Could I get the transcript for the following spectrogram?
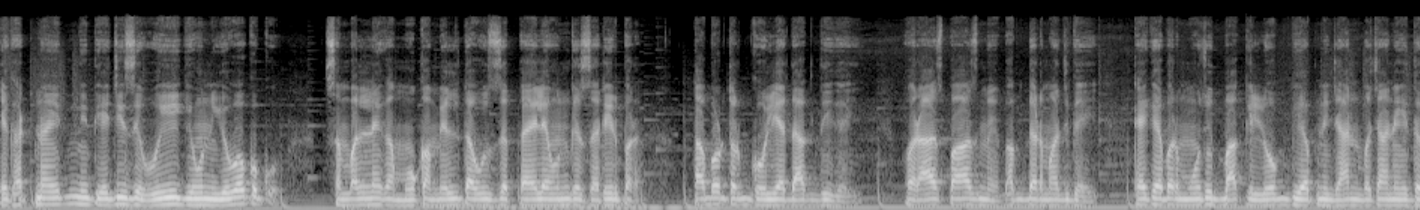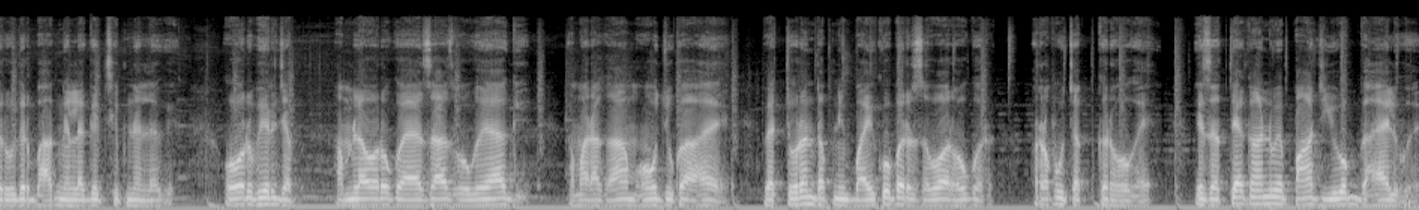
यह घटना इतनी तेज़ी से हुई कि उन युवकों को संभलने का मौका मिलता उससे पहले उनके शरीर पर ताबड़तोड़ गोलियाँ दाग दी गई और आसपास में भगदड़ मच गई। ठेके पर मौजूद बाकी लोग भी अपनी जान बचाने इधर उधर भागने लगे, छिपने लगे। और फिर जब हमलावरों को एहसास हो गया कि हमारा काम हो चुका है, वे तुरंत अपनी बाइकों पर सवार होकर रफू चक्कर हो गए। इस हत्याकांड में पाँच युवक घायल हुए।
